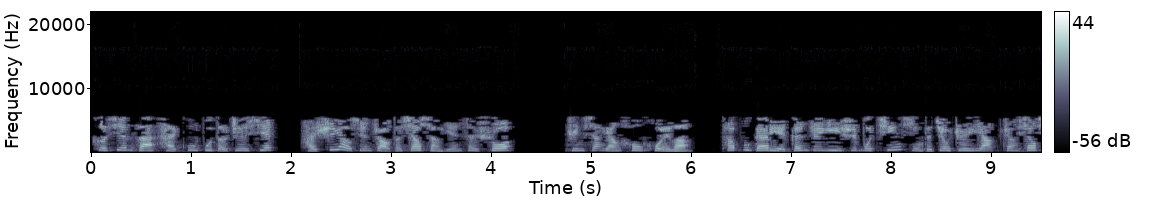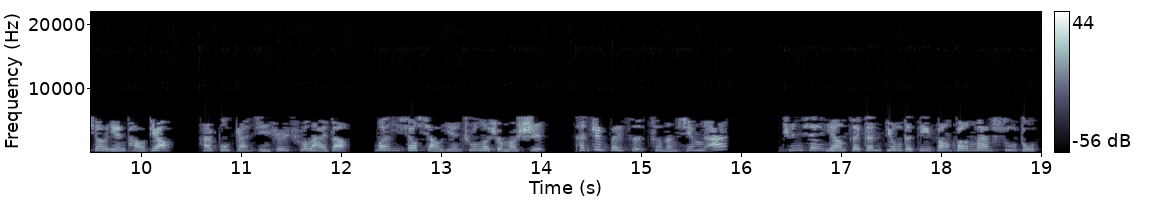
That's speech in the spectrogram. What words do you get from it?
可现在还顾不得这些，还是要先找到萧小言再说。君向阳后悔了，他不该也跟着意识不清醒的就这样让萧小言跑掉，还不赶紧追出来的。万一萧小言出了什么事，他这辈子怎能心安？君向阳在跟丢的地方放慢速度。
